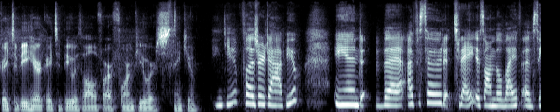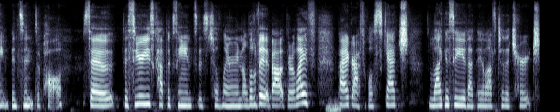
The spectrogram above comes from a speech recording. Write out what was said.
Great to be here. Great to be with all of our Formed viewers. Thank you. Thank you. Pleasure to have you. And the episode today is on the life of St. Vincent de Paul. So, the series Catholic Saints is to learn a little bit about their life, mm-hmm. biographical sketch, legacy that they left to the church,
